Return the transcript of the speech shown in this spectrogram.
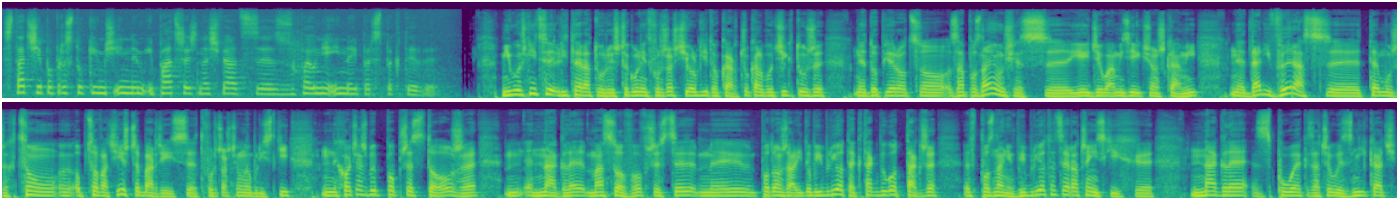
stać się po prostu kimś innym i patrzeć na świat z zupełnie innej perspektywy. Miłośnicy literatury, szczególnie twórczości Olgi Tokarczuk, albo ci, którzy dopiero co zapoznają się z jej dziełami, z jej książkami, dali wyraz e, temu, że chcą e, obcować jeszcze bardziej z twórczością noblistki, chociażby poprzez to, że nagle masowo wszyscy podążali do bibliotek. Tak było także w Poznaniu. W Bibliotece Raczyńskich e, nagle z półek zaczęły znikać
